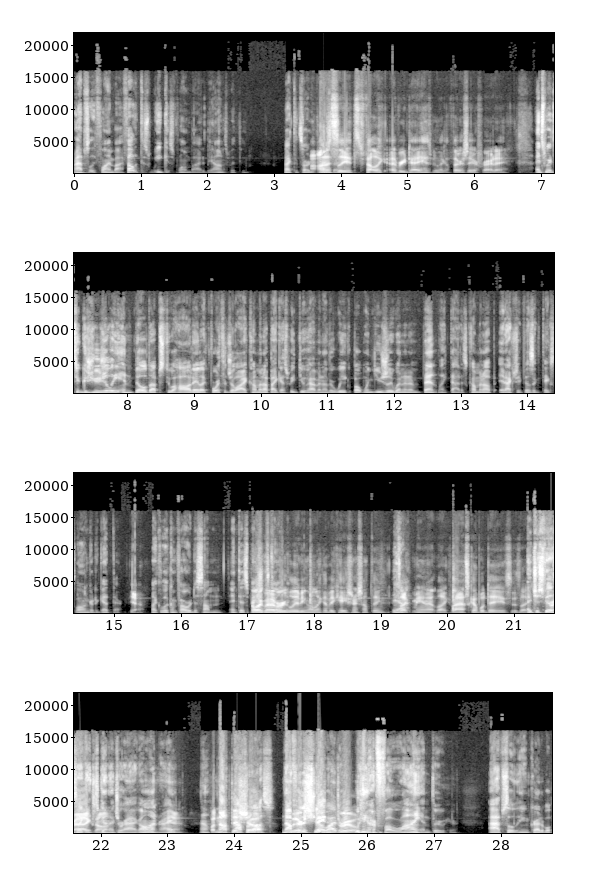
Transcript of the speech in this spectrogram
Absolutely flying by. I felt like this week has flown by, to be honest with you. In fact, it's already Thursday. Uh, honestly, it's felt like every day has been like a Thursday or Friday. And it's weird too because usually in build-ups to a holiday like Fourth of July coming up, I guess we do have another week. But when usually when an event like that is coming up, it actually feels like it takes longer to get there. Yeah. Like looking forward to something. Or Anticipation. like whenever we're leaving on like a vacation or something, it's Yeah. like man, that like last couple days is like It just feels like it's on. gonna drag on, right? Yeah. No, But not this for show. us. Not We for this show either. through. We are flying through here. Absolutely incredible.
